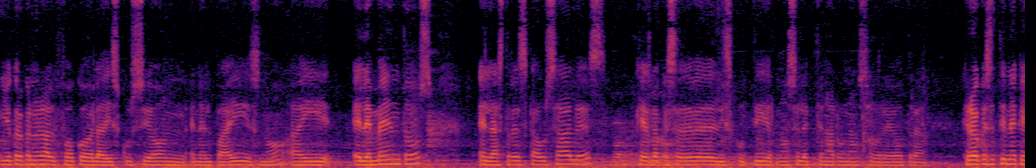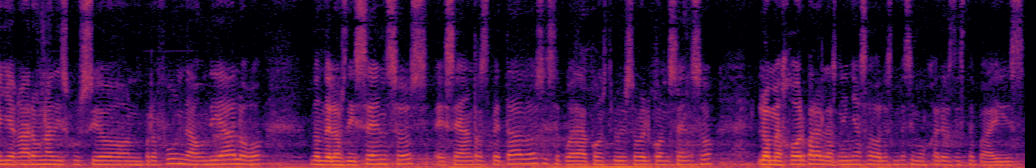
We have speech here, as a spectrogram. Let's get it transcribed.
yo creo que no era el foco de la discusión en el país. Hay elementos en las tres causales que es lo que se debe de discutir, no seleccionar una sobre otra. Creo que se tiene que llegar a una discusión profunda, a un diálogo donde los disensos eh, sean respetados y se pueda construir sobre el consenso lo mejor para las niñas, adolescentes y mujeres de este país.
